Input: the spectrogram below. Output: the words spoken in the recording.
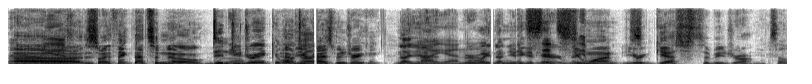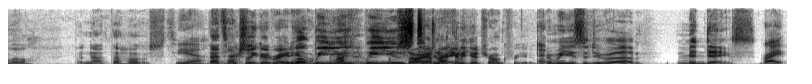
uh, yeah. so I think that's a no. Did you drink at Have one you time? guys been drinking? Not yet. Not yet, We're no. waiting on you to It's- get here. it's- You Yeah. want your guests to be drunk, it's a little. but not the host. Yeah. That's actually good radio. well, we used, we I'm used sorry, to I'm not drink. going to get drunk for you. And we used to do uh, middays. Right.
